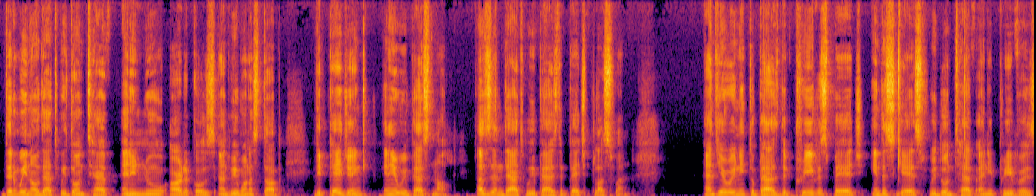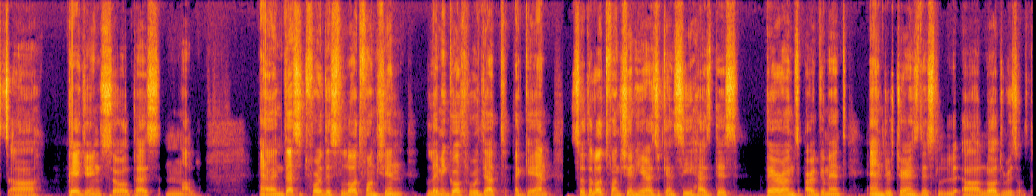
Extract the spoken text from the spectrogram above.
then we know that we don't have any new articles and we want to stop the paging and here we pass null. Other than that we pass the page plus one. And here we need to pass the previous page. In this case we don't have any previous uh, paging so I'll pass null. And that's it for this load function. Let me go through that again. So the load function here as you can see has this params argument and returns this uh, load result.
